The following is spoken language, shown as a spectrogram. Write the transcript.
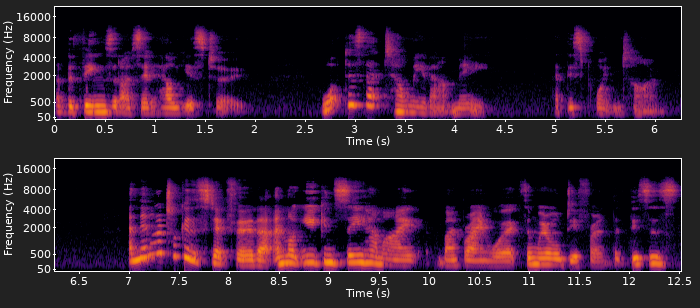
of the things that I've said hell yes to, what does that tell me about me at this point in time? And then I took it a step further. And look, you can see how my, my brain works, and we're all different, but this is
